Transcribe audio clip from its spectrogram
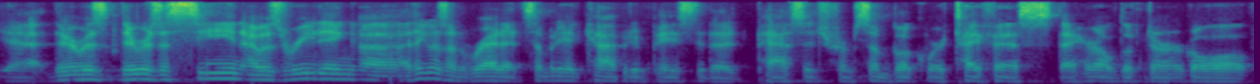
Yeah, there was there was a scene I was reading. Uh, I think it was on Reddit. Somebody had copied and pasted a passage from some book where Typhus, the Herald of Nurgle,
